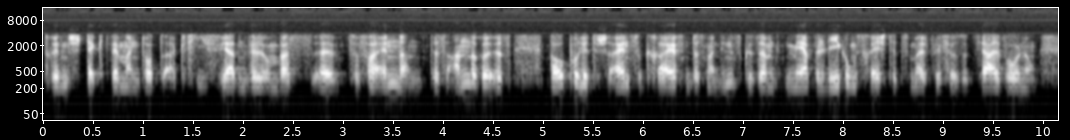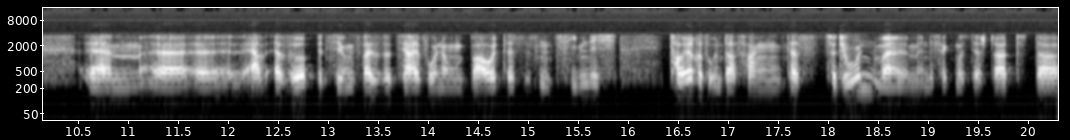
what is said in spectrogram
drin steckt, wenn man dort aktiv werden will, um was äh, zu verändern. Das andere ist, baupolitisch einzugreifen, dass man insgesamt mehr Belegungsrechte zum Beispiel für Sozialwohnungen ähm, äh, er, erwirbt bzw. Sozialwohnungen baut, das ist ein ziemlich teures Unterfangen, das zu tun, weil im Endeffekt muss der Staat da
